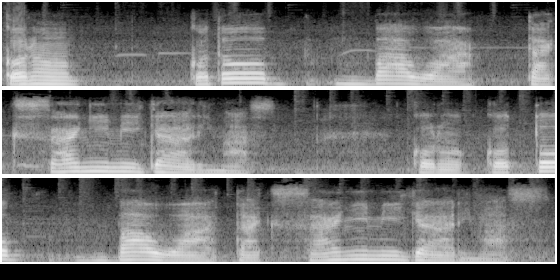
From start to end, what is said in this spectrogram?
この言葉はたくさん意味があります。この言葉はたくさん意味があります。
